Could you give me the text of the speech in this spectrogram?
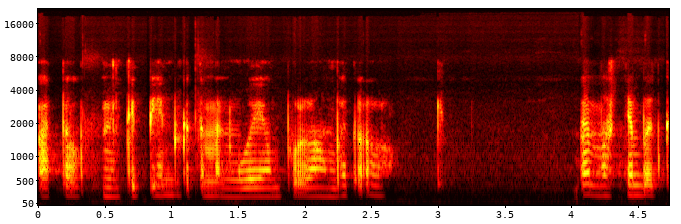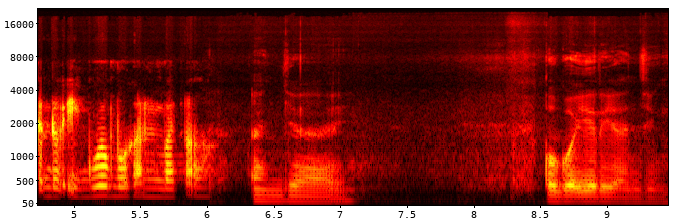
atau nitipin ke teman gue yang pulang buat lo eh maksudnya buat ke doi gue bukan buat lo Anjay. Kok gue iri anjing.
